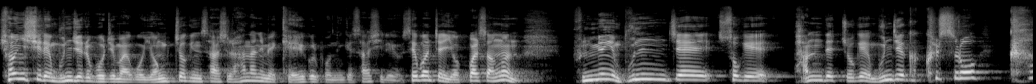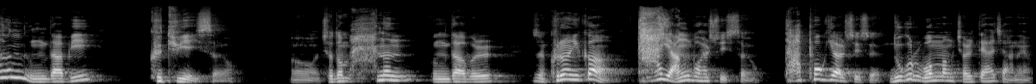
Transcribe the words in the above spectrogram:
현실의 문제를 보지 말고 영적인 사실, 하나님의 계획을 보는 게 사실이에요. 세 번째 역발상은 분명히 문제 속에 반대쪽에 문제가 클수록 큰 응답이 그 뒤에 있어요. 어, 저도 많은 응답을 그러니까 다 양보할 수 있어요. 다 포기할 수 있어요. 누구를 원망 절대 하지 않아요.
